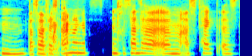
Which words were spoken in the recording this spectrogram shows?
Mhm. Was aber also vielleicht auch mal ein ganz interessanter ähm, Aspekt ist,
